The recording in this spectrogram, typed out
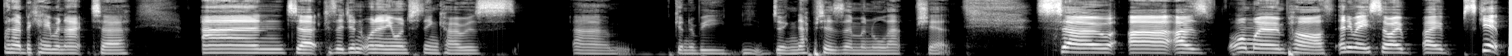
when I became an actor, and because I didn't want anyone to think I was um, going to be doing nepotism and all that shit. So uh, I was on my own path. Anyway, so I, I skip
